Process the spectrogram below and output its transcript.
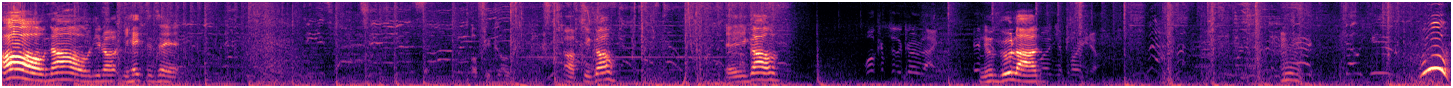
Oh no, you know you hate to say it. Off you go. Off you go. There you go. Welcome to the Gulag. New gulag. Earn. Woo!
